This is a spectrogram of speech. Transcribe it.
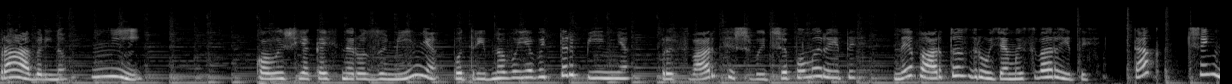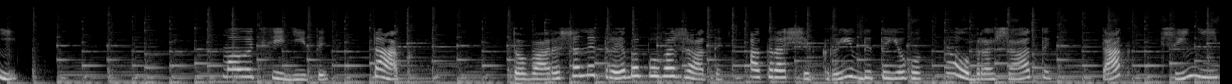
Правильно, ні. Коли ж якесь нерозуміння, потрібно виявити терпіння, при сварці швидше помиритись, не варто з друзями сваритись, так чи ні? Молодці діти, так. Товариша не треба поважати, а краще кривдити його та ображати, так чи ні?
